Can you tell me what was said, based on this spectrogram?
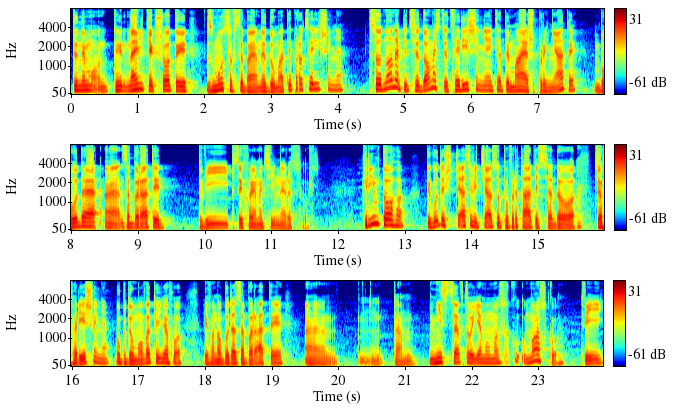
Ти не, ти, навіть якщо ти змусив себе не думати про це рішення, все одно на підсвідомості це рішення, яке ти маєш прийняти, буде е, забирати твій психоемоційний ресурс. Крім того, ти будеш час від часу повертатися до цього рішення, обдумувати його, і воно буде забирати е, там, місце в твоєму мозку, мозку твій,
